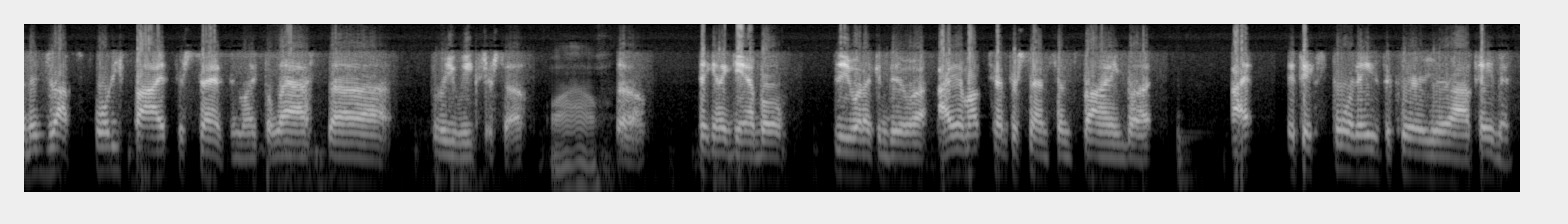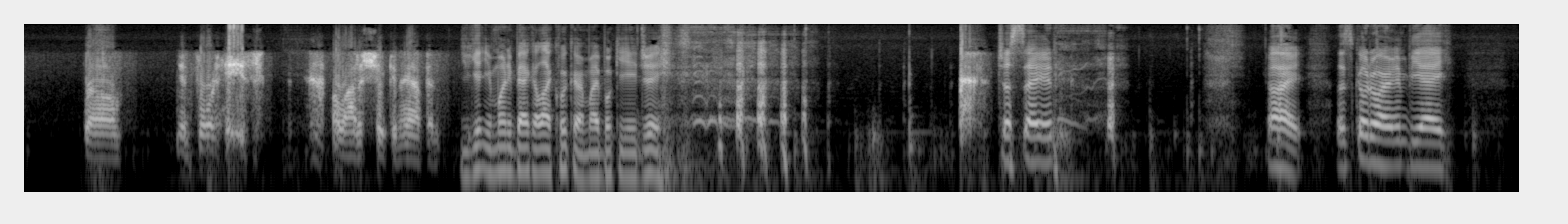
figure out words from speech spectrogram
And it dropped 45 percent in like the last uh, three weeks or so. Wow. So, taking a gamble, see what I can do. Uh, I am up 10 percent since buying, but I it takes four days to clear your uh, payment. So, in four days, a lot of shit can happen. You get your money back a lot quicker on my bookie AG. Just saying. All right, let's go to our NBA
